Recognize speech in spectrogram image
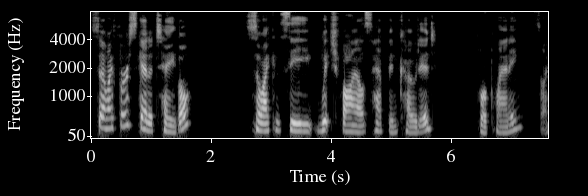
So I first get a table so I can see which files have been coded for planning. So I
